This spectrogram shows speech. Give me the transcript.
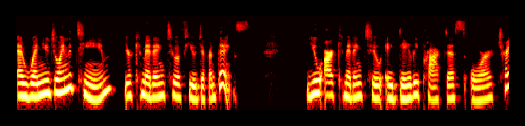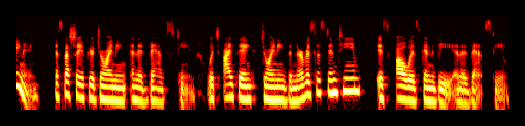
And when you join a team, you're committing to a few different things you are committing to a daily practice or training, especially if you're joining an advanced team, which I think joining the nervous system team is always going to be an advanced team.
